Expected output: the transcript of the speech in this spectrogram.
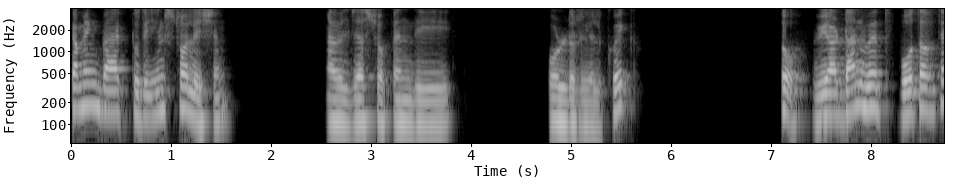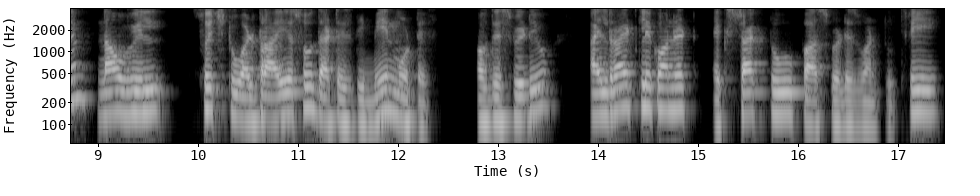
Coming back to the installation i will just open the folder real quick. So we are done with both of them. Now we'll switch to ultra iso that is the main motive of this video. I'll right click on it, extract to password is 123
